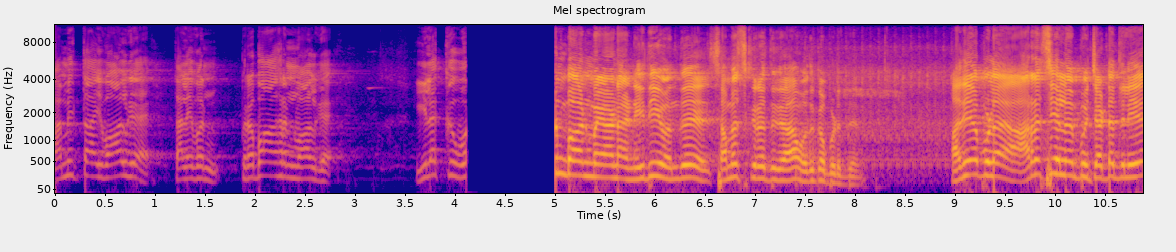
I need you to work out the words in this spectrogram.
தமிழ்த்தாய் வாழ்க தலைவன் பிரபாகரன் வாழ்க. இலக்கு பெரும்பான்மையான நிதி வந்து சமஸ்கிருதத்துக்காக ஒதுக்கப்படுது. அதே போல் அரசியலமைப்பு சட்டத்திலேயே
